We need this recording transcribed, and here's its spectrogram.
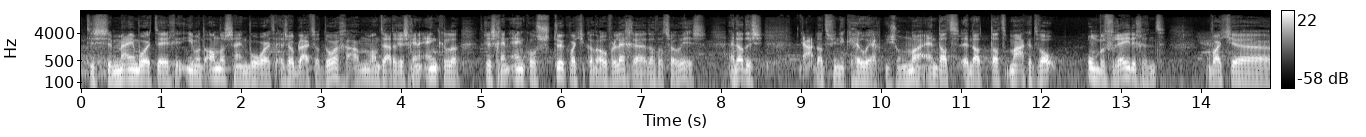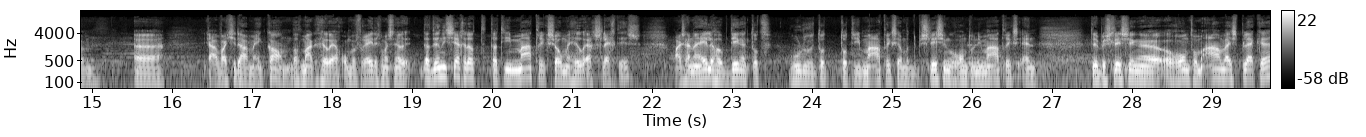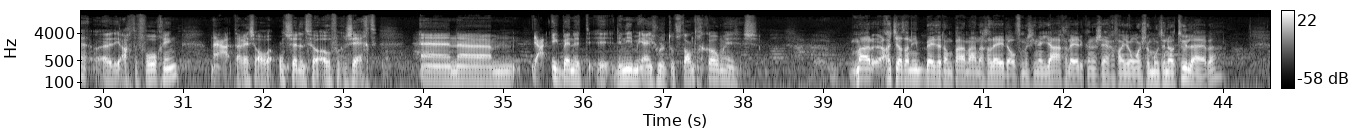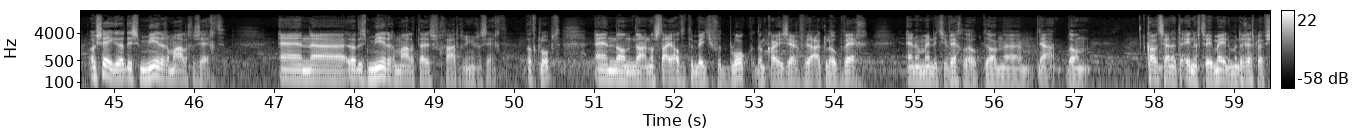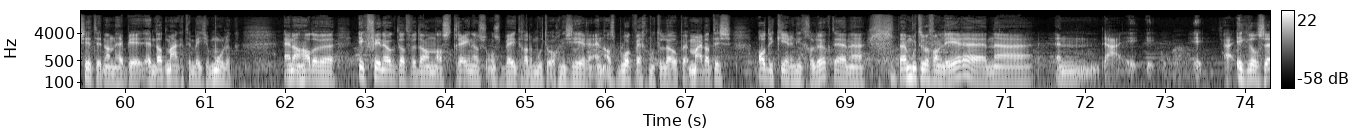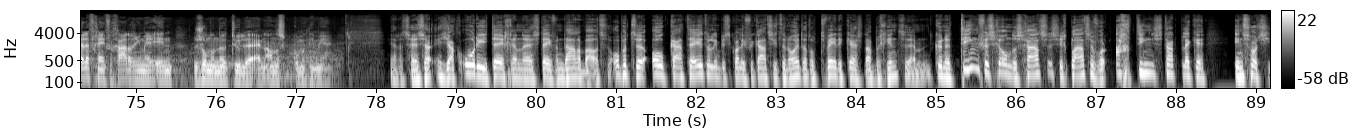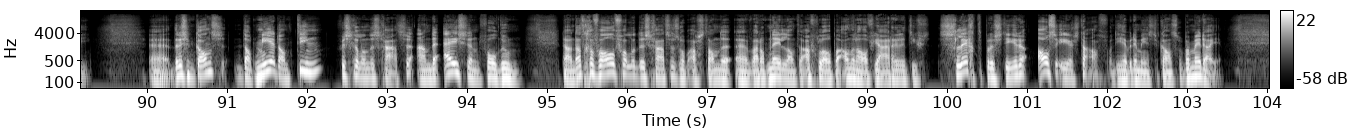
Het is mijn woord tegen iemand anders zijn woord. En zo blijft dat doorgaan. Want ja, er, is geen enkele, er is geen enkel stuk wat je kan overleggen dat dat zo is. En dat, is, ja, dat vind ik heel erg bijzonder. En dat, en dat, dat maakt het wel onbevredigend wat je... Uh, ja, wat je daarmee kan. Dat maakt het heel erg onbevredigend. Dat wil niet zeggen dat, dat die matrix zomaar heel erg slecht is. Maar er zijn een hele hoop dingen tot, hoe we tot, tot die matrix... en wat de beslissingen rondom die matrix... en de beslissingen rondom aanwijsplekken, eh, die achtervolging. Nou ja, daar is al ontzettend veel over gezegd. En uh, ja, ik ben het er niet mee eens hoe het tot stand gekomen is. Maar had je dat dan niet beter dan een paar maanden geleden... of misschien een jaar geleden kunnen zeggen van... jongens, we moeten notulen hebben? Oh zeker, dat is meerdere malen gezegd. En uh, dat is meerdere malen tijdens vergaderingen gezegd. Dat klopt. En dan, dan, dan, sta je altijd een beetje voor het blok. Dan kan je zeggen van ja, ik loop weg. En op het moment dat je wegloopt, dan, uh, ja, dan kan het zijn dat er één of twee mede, maar de rest blijft zitten. En, dan heb je, en dat maakt het een beetje moeilijk. En dan hadden we, ik vind ook dat we dan als trainers ons beter hadden moeten organiseren en als blok weg moeten lopen. Maar dat is al die keren niet gelukt en uh, daar moeten we van leren. En, uh, en ja, ik, ik, ik wil zelf geen vergadering meer in zonder notulen en anders kom ik niet meer. Ja, dat zijn Jack Ori tegen uh, Steven Dalebout. Op het uh, OKT, het Olympisch kwalificatietoernooi... dat op tweede kerstdag begint... Uh, kunnen tien verschillende schaatsers zich plaatsen... voor 18 startplekken in Sochi. er is een kans dat meer dan tien verschillende schaatsen aan de eisen voldoen. Nou, in dat geval vallen de schaatsers op afstanden... Uh, waarop Nederland de afgelopen anderhalf jaar relatief slecht presteren... als eerste af, want die hebben de minste kans op een medaille.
